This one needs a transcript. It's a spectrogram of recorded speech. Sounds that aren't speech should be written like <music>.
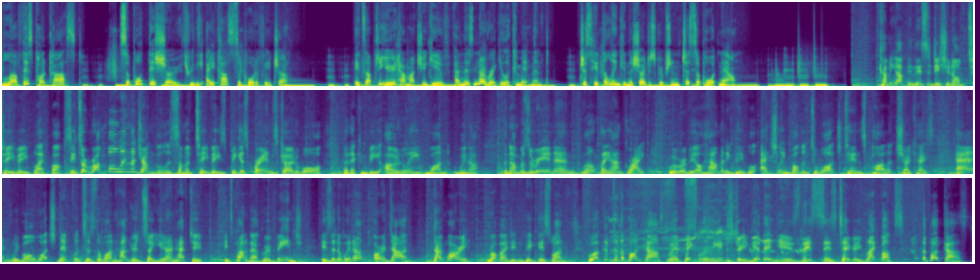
Love this podcast? Support this show through the ACAST supporter feature. It's up to you how much you give, and there's no regular commitment. Just hit the link in the show description to support now. Coming up in this edition of TV Black Box, it's a rumble in the jungle as some of TV's biggest brands go to war, but there can be only one winner. The numbers are in, and well, they aren't great. We'll reveal how many people actually bothered to watch 10's pilot showcase. And we've all watched Netflix's The 100, so you don't have to. It's part of our group binge. Is it a winner or a dud? Don't worry, Robbo didn't pick this one. Welcome to the podcast where people in the industry get their news. This is TV Black Box the podcast.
